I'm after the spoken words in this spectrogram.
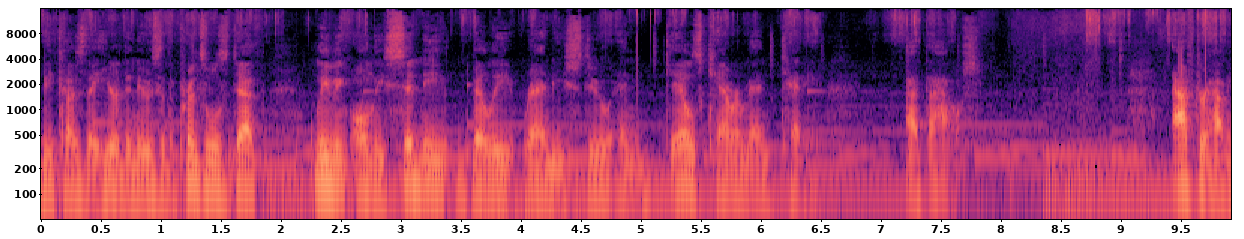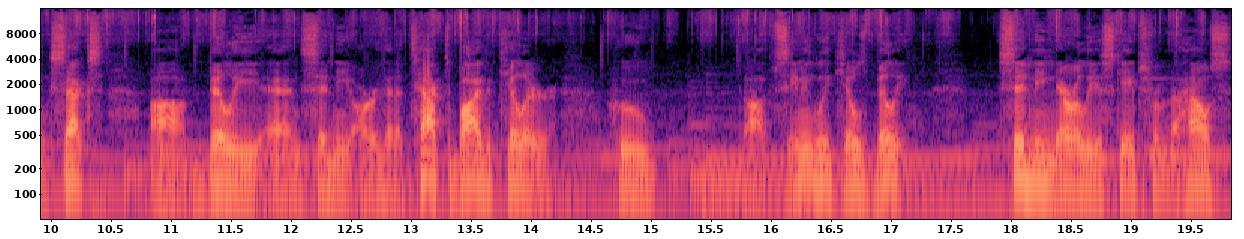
because they hear the news of the principal's death, leaving only Sidney, Billy, Randy, Stu, and Gale's cameraman Kenny at the house. After having sex, uh, Billy and Sidney are then attacked by the killer, who uh, seemingly kills Billy. Sidney narrowly escapes from the house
